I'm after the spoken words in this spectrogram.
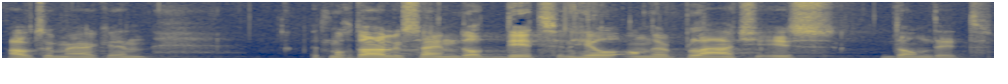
automerken. En het mag duidelijk zijn dat dit een heel ander plaatje is dan dit.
